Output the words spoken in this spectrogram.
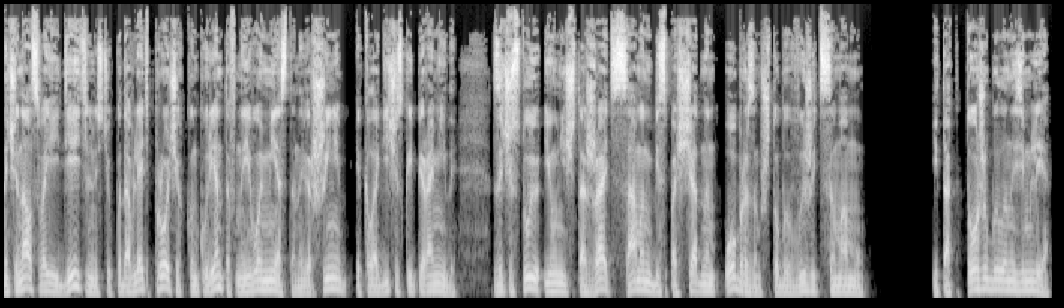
начинал своей деятельностью подавлять прочих конкурентов на его место на вершине экологической пирамиды, зачастую и уничтожать самым беспощадным образом, чтобы выжить самому. И так тоже было на Земле,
